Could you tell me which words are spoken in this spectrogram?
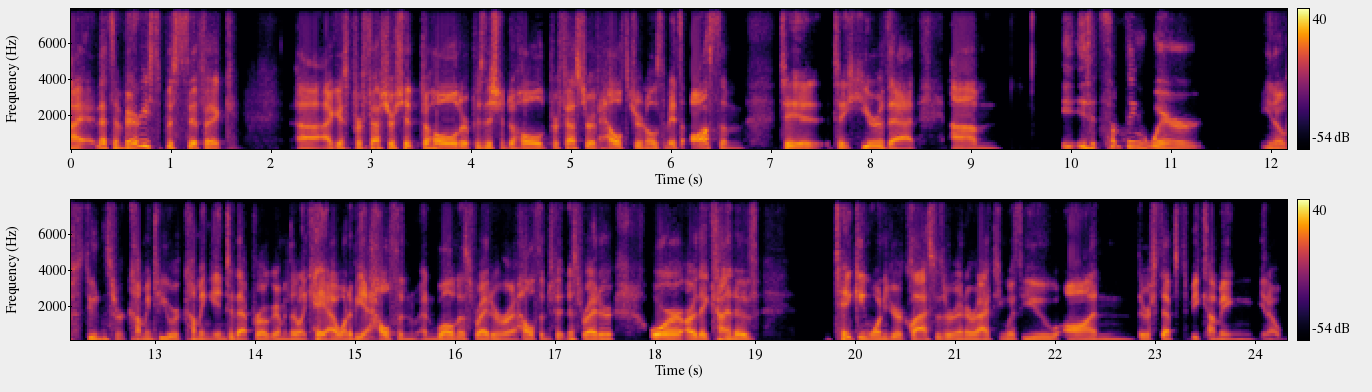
I, that's a very specific uh, I guess professorship to hold or position to hold, professor of health journalism. It's awesome to to hear that. Um, is it something where you know students are coming to you or coming into that program and they're like, "Hey, I want to be a health and, and wellness writer or a health and fitness writer," or are they kind of taking one of your classes or interacting with you on their steps to becoming, you know,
